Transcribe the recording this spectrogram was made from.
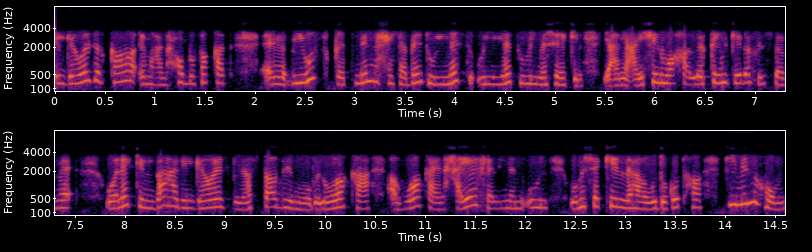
الجواز القائم على الحب فقط آه بيسقط من حساباته المسؤوليات والمشاكل. يعني عايشين محلقين كده في السماء ولكن بعد الجواز بيصطدموا بالواقع أو واقع الحياة خلينا نقول ومشاكلها وضغوطها في منهم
